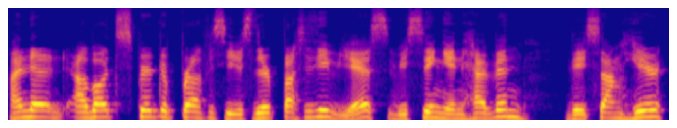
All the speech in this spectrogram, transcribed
And then about spirit of prophecy, is there positive? Yes, we sing in heaven. They sang here.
